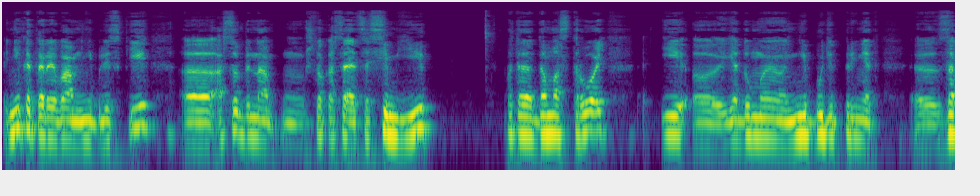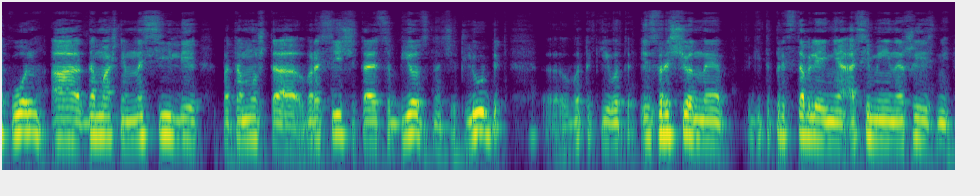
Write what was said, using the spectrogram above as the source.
некоторые вам не близки, э, особенно что касается семьи, вот этот домострой, и, э, я думаю, не будет принят э, закон о домашнем насилии, потому что в России считается бьет, значит, любит, э, вот такие вот извращенные какие-то представления о семейной жизни.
